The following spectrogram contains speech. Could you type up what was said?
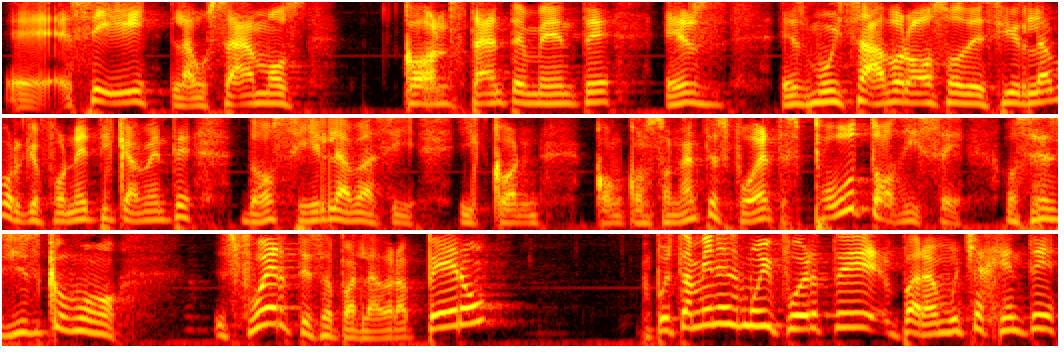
eh, sí, la usamos constantemente, es, es muy sabroso decirla porque fonéticamente dos sílabas y, y con, con consonantes fuertes, puto dice, o sea, sí es como, es fuerte esa palabra, pero pues también es muy fuerte para mucha gente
